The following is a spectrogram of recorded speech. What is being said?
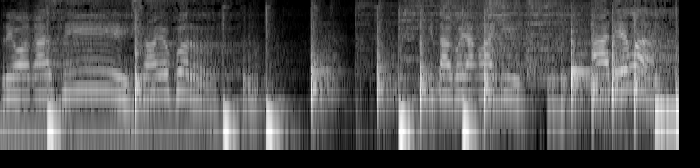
Terima kasih, saya ber. Kita goyang lagi. Adela.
